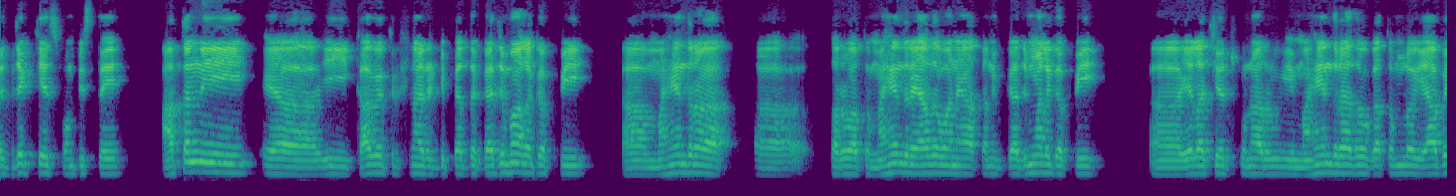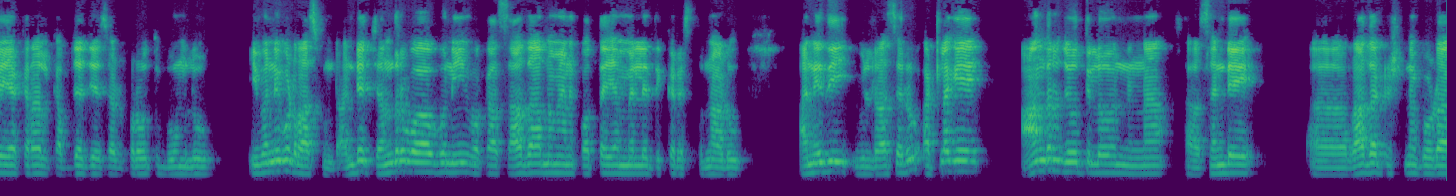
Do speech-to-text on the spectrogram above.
రిజెక్ట్ చేసి పంపిస్తే అతన్ని ఈ కావ్య కృష్ణారెడ్డి పెద్ద గజమాల గప్పి మహేంద్ర తర్వాత మహేంద్ర యాదవ్ అనే అతనికి గజమాల గప్పి ఎలా చేర్చుకున్నారు. ఈ మహేంద్ర యాదవ్ గతంలో 50 ఎకరాలు కబ్జా చేశాడు ప్రభుత్వ భూములు. ఇవన్నీ కూడా రాసుకుంటా. అంటే చంద్రబాబుని ఒక సాధారణమైన కొత్త ఎమ్మెల్యే ధిక్కరిస్తున్నాడు అనేది వీళ్ళు రాశారు. అట్లాగే ఆంధ్రజ్యోతిలో నిన్న సండే రాధాకృష్ణ కూడా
